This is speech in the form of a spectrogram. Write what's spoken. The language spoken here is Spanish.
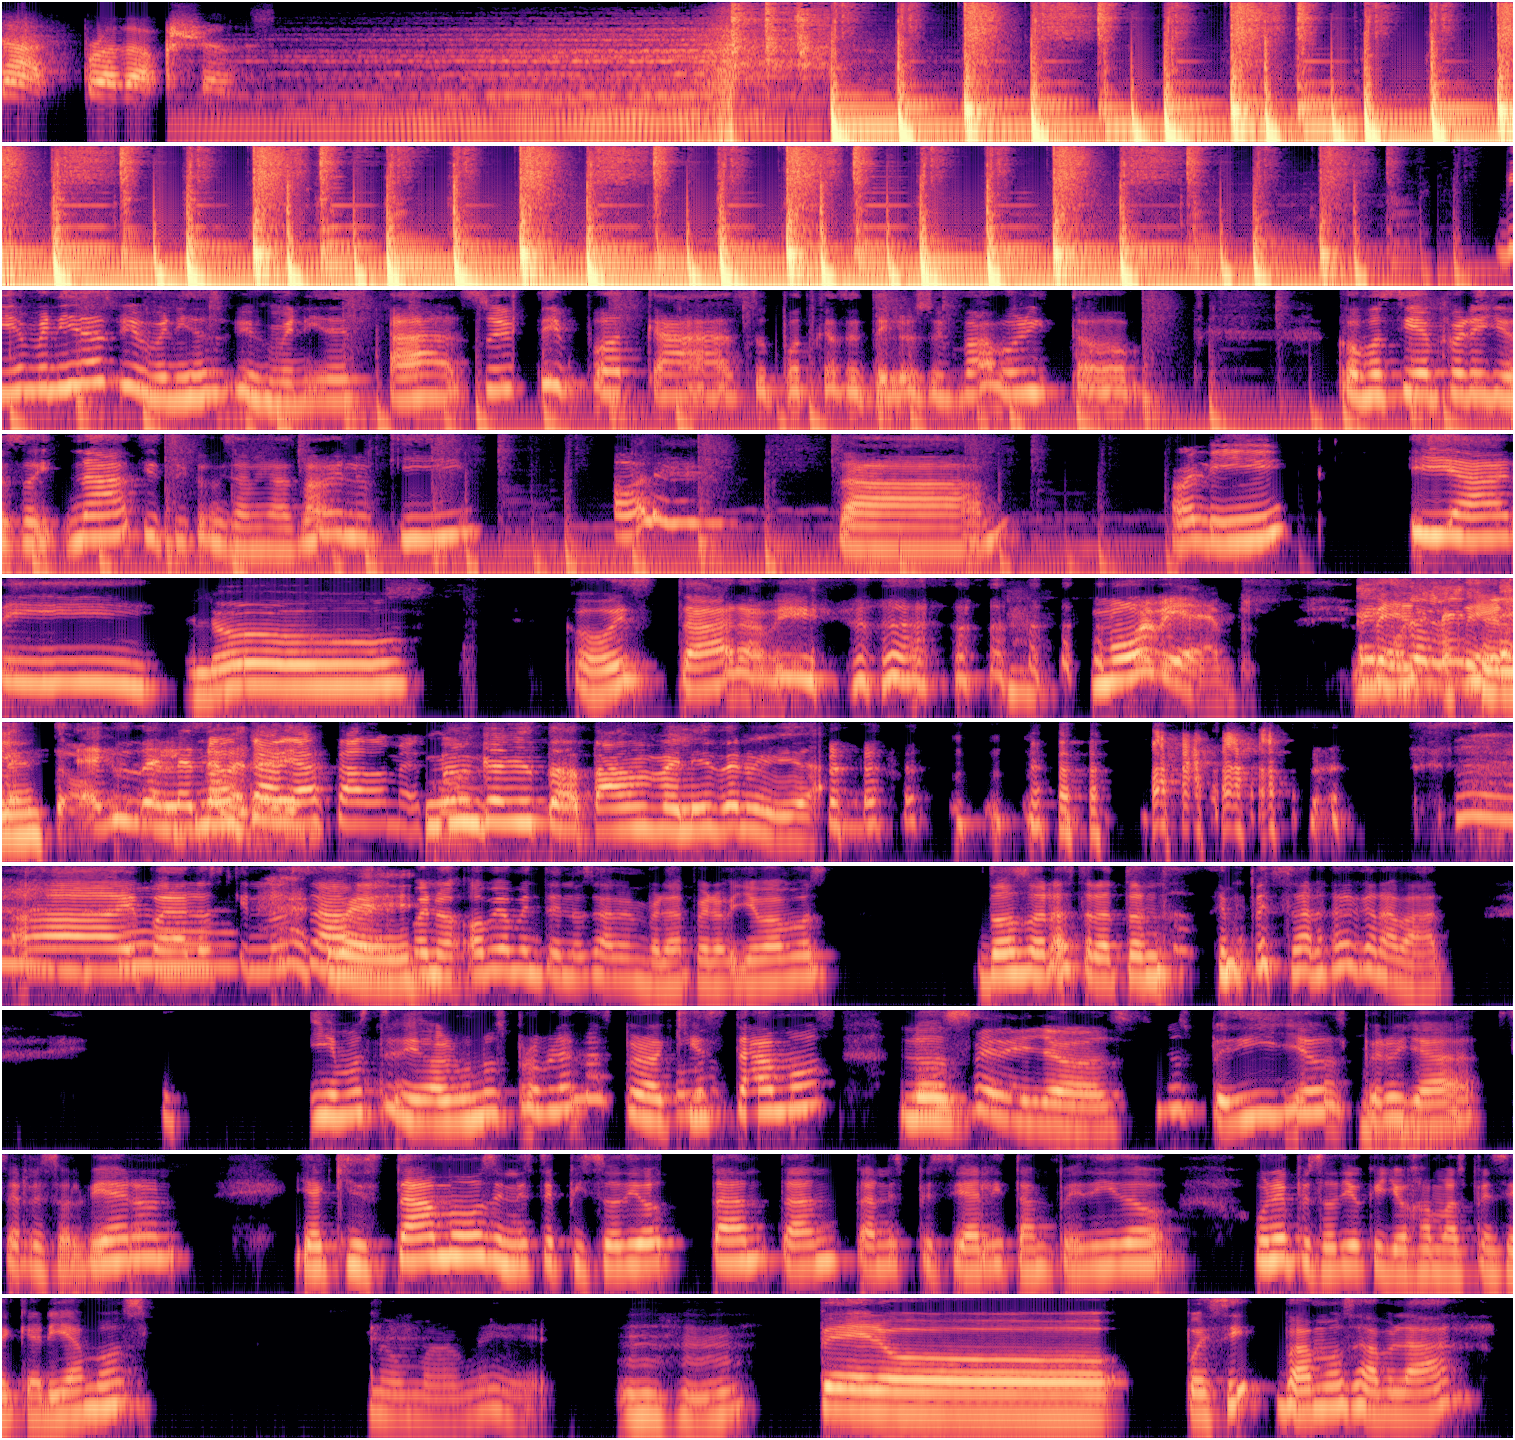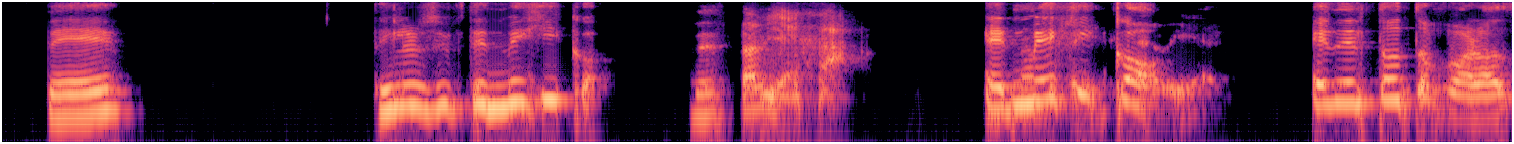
Nat Productions. Bienvenidas, bienvenidas, bienvenidas a Swifty Podcast, su podcast de Taylor Swift favorito. Como siempre, yo soy Nat y estoy con mis amigas Mabeluki, Hola. Sam Oli. Y Ari. Hello. ¿Cómo están, amiga? Muy bien. Excelente. Excelente. Nunca había estado mejor. Nunca había estado tan feliz en mi vida. Ay, para los que no saben, Güey. bueno, obviamente no saben, ¿verdad? Pero llevamos dos horas tratando de empezar a grabar. Y hemos tenido algunos problemas, pero aquí Unos- estamos, Los los pedillos. unos pedillos, pero ya se resolvieron. Y aquí estamos en este episodio tan, tan, tan especial y tan pedido. Un episodio que yo jamás pensé que haríamos, No mames. Pero pues sí, vamos a hablar de Taylor Swift en México. De esta vieja. En No México, en el Tonto Foro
